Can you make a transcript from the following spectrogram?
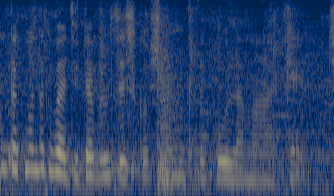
ఇంతకు ముందుకు వెజిటబుల్స్ తీసుకొచ్చినాం. ఇప్పుడు పూల మార్కెట్.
